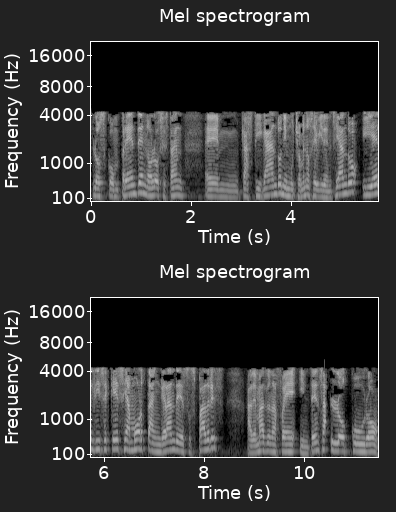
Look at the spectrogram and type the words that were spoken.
los comprenden, no los están eh, castigando ni mucho menos evidenciando y él dice que ese amor tan grande de sus padres, además de una fe intensa, lo curó.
